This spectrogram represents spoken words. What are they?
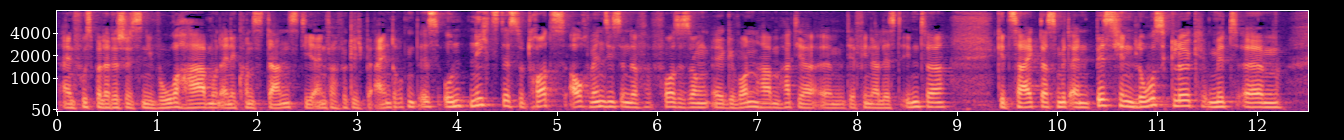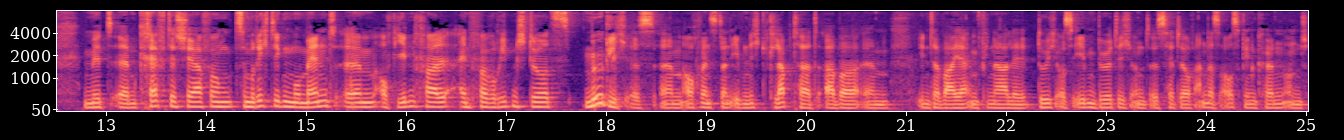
ein fußballerisches Niveau haben und eine Konstanz, die einfach wirklich beeindruckend ist. Und nichtsdestotrotz, auch wenn sie es in der Vorsaison äh, gewonnen haben, hat ja ähm, der Finalist Inter gezeigt, dass mit ein bisschen Losglück, mit ähm, mit ähm, Kräfteschärfung zum richtigen Moment ähm, auf jeden Fall ein Favoritensturz möglich ist, ähm, auch wenn es dann eben nicht geklappt hat. Aber ähm, Inter war ja im Finale durchaus ebenbürtig und es hätte auch anders ausgehen können. Und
